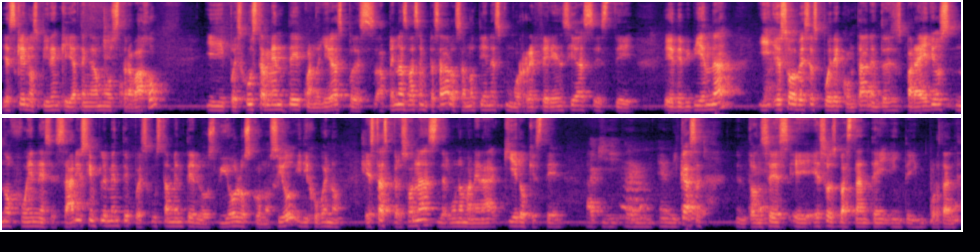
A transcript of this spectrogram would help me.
es que nos piden que ya tengamos trabajo y pues justamente cuando llegas pues apenas vas a empezar, o sea, no tienes como referencias este, de vivienda y eso a veces puede contar, entonces para ellos no fue necesario, simplemente pues justamente los vio, los conoció y dijo, bueno, estas personas de alguna manera quiero que estén aquí en, en mi casa. Entonces, eh, eso es bastante importante.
